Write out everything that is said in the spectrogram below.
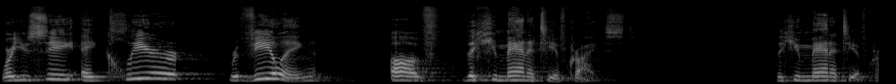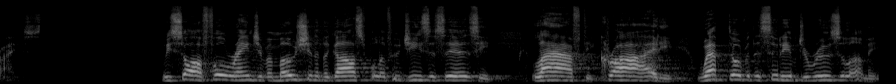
where you see a clear revealing of the humanity of Christ. The humanity of Christ. We saw a full range of emotion in the gospel of who Jesus is. He laughed, he cried, he wept over the city of Jerusalem, he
